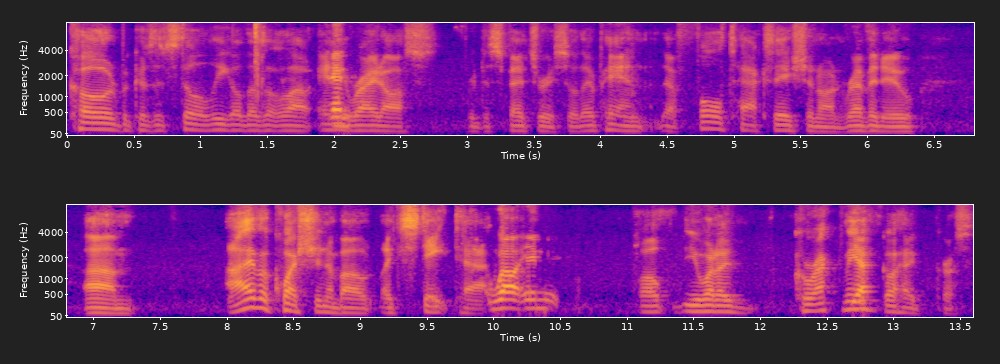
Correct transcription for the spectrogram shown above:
code because it's still illegal doesn't allow any write-offs for dispensaries, so they're paying the full taxation on revenue. Um, I have a question about like state tax. Well, in well, you want to correct me? Yeah. Go ahead, Chris.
